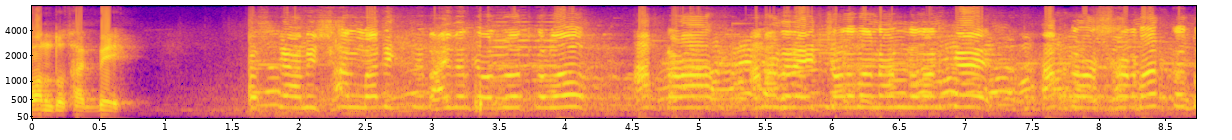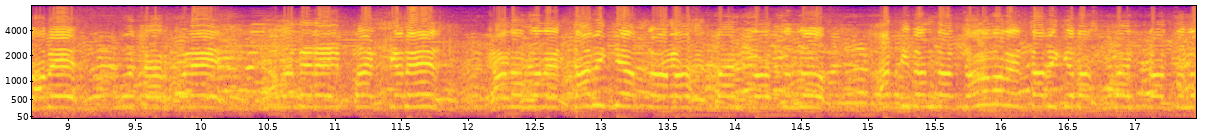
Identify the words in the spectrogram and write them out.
বন্ধ থাকবে। আমি সাংবাদিক ভাইদেরকে অনুরোধ করব, আপনারা আমাদের এই চলমান আন্দোলনকে আপনারা সর্বাত্মক ভাবে প্রচার করে আমাদের এই পাটগ্রামের জনগণের দাবিকে আপনারা বাস্তবায়ন করার জন্য হাতিবান্ধার জনগণের দাবিকে বাস্তবায়ন করার জন্য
